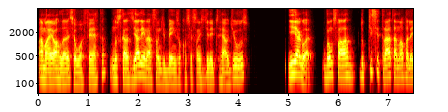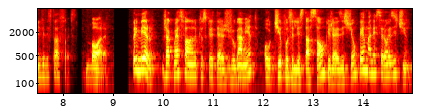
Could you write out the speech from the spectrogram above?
a maior lance ou oferta, nos casos de alienação de bens ou concessões de direito real de uso, e agora, vamos falar do que se trata a nova lei de licitações. Bora. Primeiro, já começa falando que os critérios de julgamento, ou tipos de licitação que já existiam, permanecerão existindo.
